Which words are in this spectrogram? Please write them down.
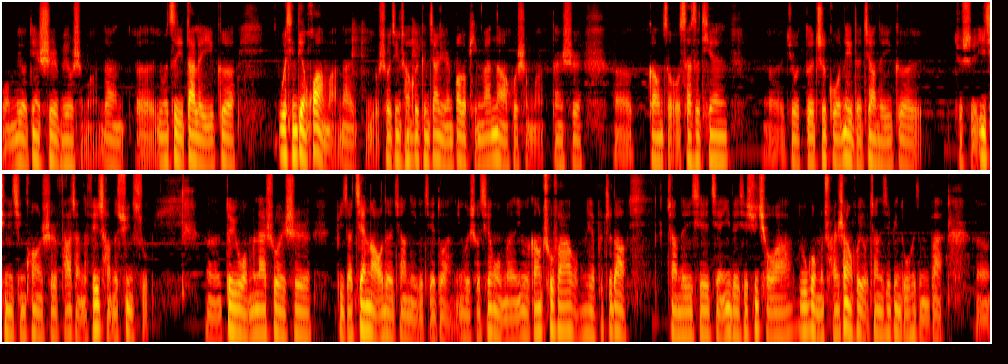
我们没有电视，没有什么，但呃因为自己带了一个卫星电话嘛，那有时候经常会跟家里人报个平安呐或什么，但是呃刚走三四天，呃就得知国内的这样的一个就是疫情的情况是发展的非常的迅速，呃对于我们来说也是。比较煎熬的这样的一个阶段，因为首先我们因为刚出发，我们也不知道这样的一些检疫的一些需求啊。如果我们船上会有这样的一些病毒会怎么办？嗯，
